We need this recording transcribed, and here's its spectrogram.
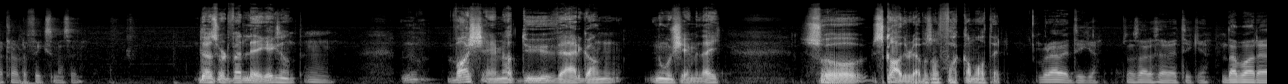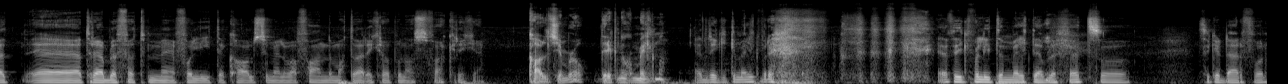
jeg klarte å fikse meg selv. Du er et lege, ikke sant? Hva skjer med at du hver gang noe skjer med deg, så skader du deg på sånn fucka måter? Bro, jeg vet ikke. Sånn seriøst, jeg vet ikke. Det er bare at eh, jeg tror jeg ble født med for lite kalsium, eller hva faen det måtte være i kroppen. hans. Fuck ikke. Kalsium, bro. Drikk noe melk, mann. Jeg drikker ikke melk, bro. jeg fikk for lite melk da jeg ble født, så sikkert derfor.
